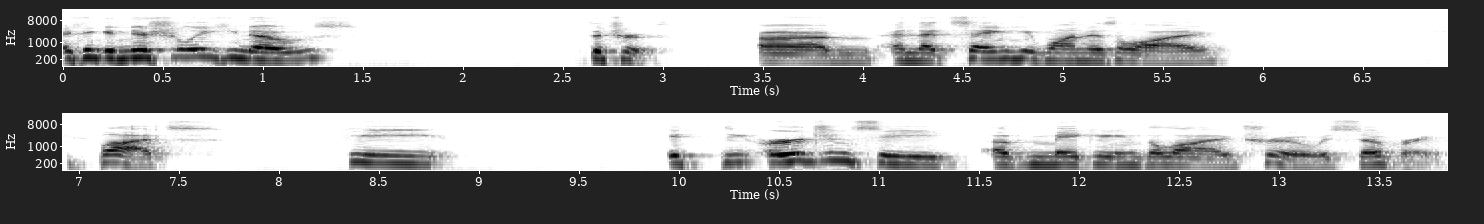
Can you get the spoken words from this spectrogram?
i think initially he knows the truth um, and that saying he won is a lie. But he, it the urgency of making the lie true is so great,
